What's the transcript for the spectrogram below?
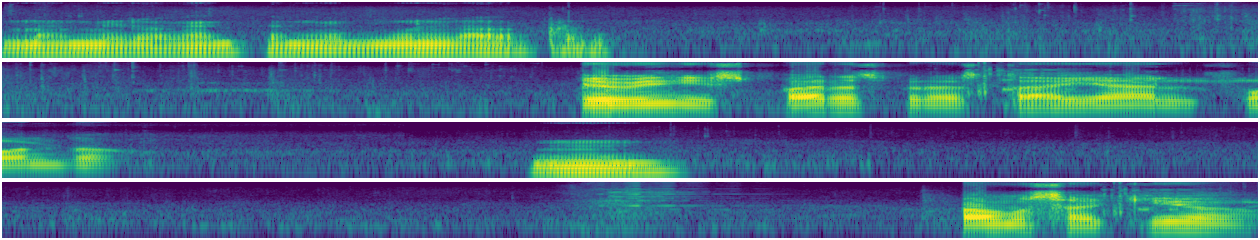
No miro gente en ningún lado. pero- Yo vi disparos, pero hasta allá al fondo. Mm, Vamos aquí o.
